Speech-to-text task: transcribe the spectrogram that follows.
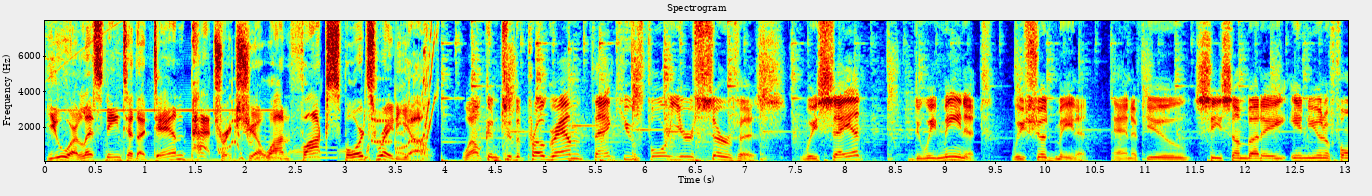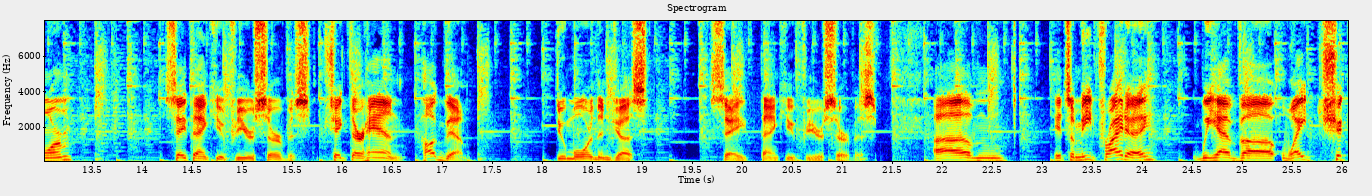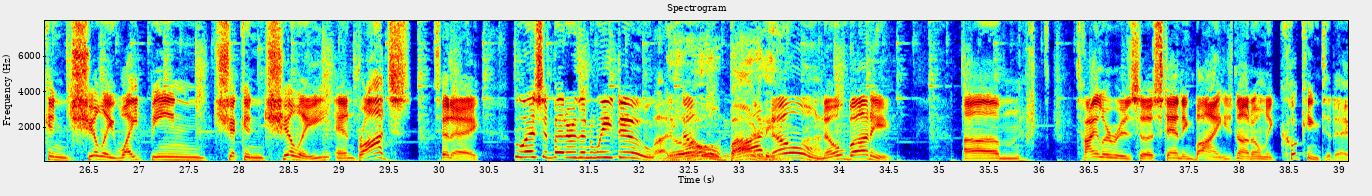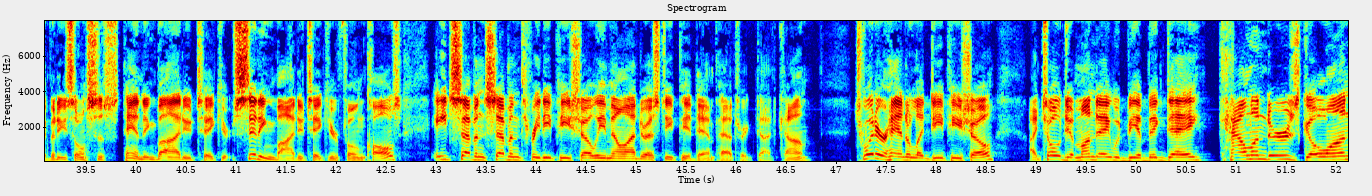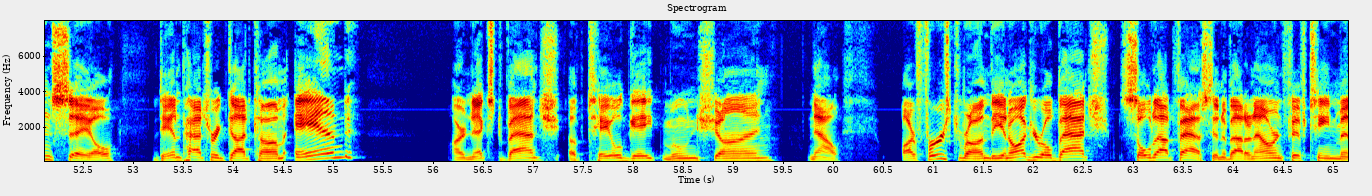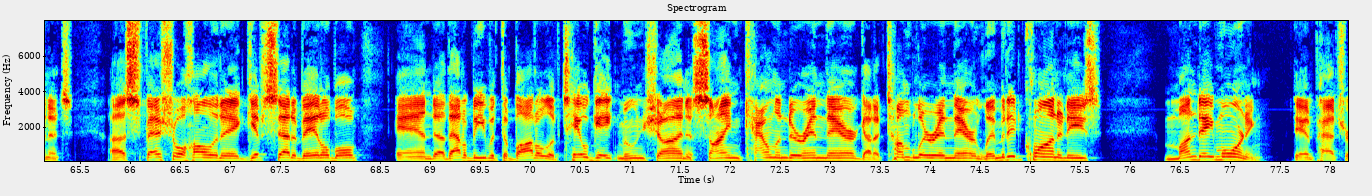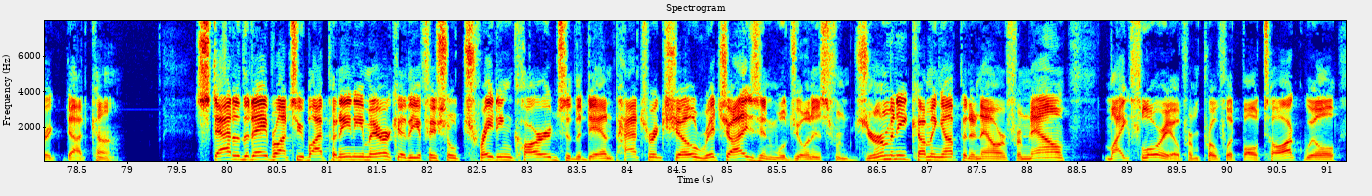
You are listening to the Dan Patrick Show on Fox Sports Radio. Welcome to the program. Thank you for your service. We say it, do we mean it? We should mean it. And if you see somebody in uniform, say thank you for your service. Shake their hand, hug them. Do more than just say thank you for your service. Um, it's a Meat Friday. We have uh, white chicken chili, white bean chicken chili, and brats today. Who has it better than we do? Nobody. No, nobody. Um, Tyler is uh, standing by. He's not only cooking today, but he's also standing by to take your, sitting by to take your phone calls. 877 3DP Show, email address dp at danpatrick.com. Twitter handle at DP Show. I told you Monday would be a big day. Calendars go on sale. danpatrick.com. And our next batch of tailgate moonshine. Now, our first run, the inaugural batch, sold out fast in about an hour and 15 minutes. A special holiday gift set available, and uh, that'll be with the bottle of tailgate moonshine, a signed calendar in there, got a tumbler in there, limited quantities. Monday morning, danpatrick.com. Stat of the day brought to you by Panini America, the official trading cards of the Dan Patrick Show. Rich Eisen will join us from Germany coming up in an hour from now. Mike Florio from Pro Football Talk will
